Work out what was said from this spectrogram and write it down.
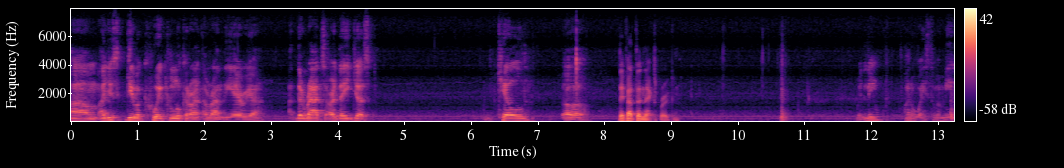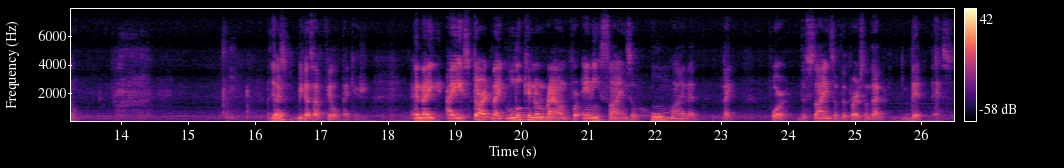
Um, I just give a quick look around around the area. The rats are they just killed? Uh, They've had their necks broken. really? What a waste of a meal. Just because I feel peckish. And I, I start like looking around for any signs of who might have like for the signs of the person that did this.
